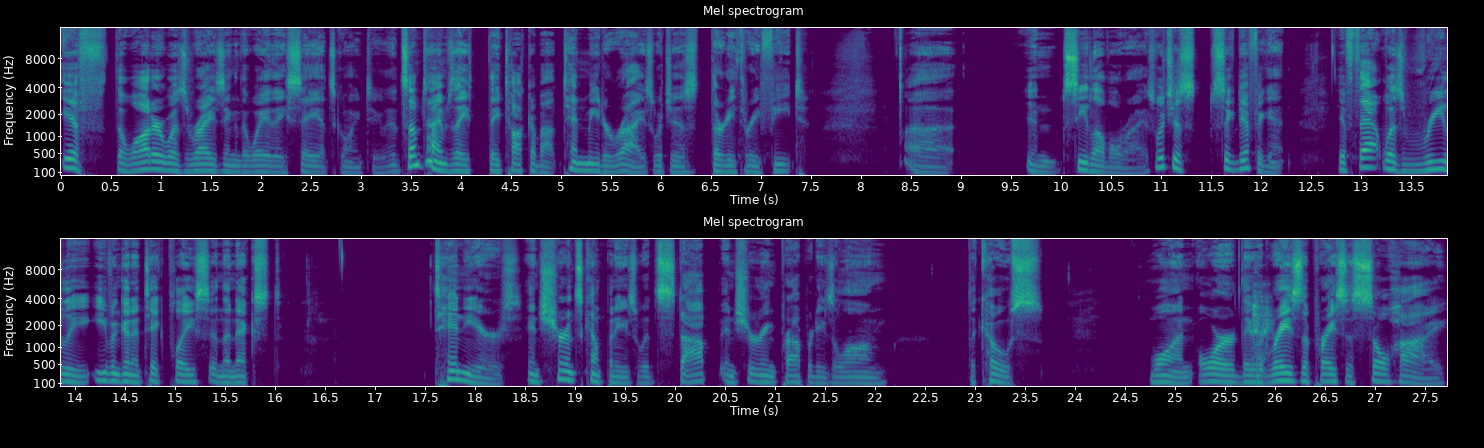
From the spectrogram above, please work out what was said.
if the water was rising the way they say it's going to, and sometimes they they talk about ten meter rise, which is thirty three feet uh, in sea level rise, which is significant. If that was really even going to take place in the next 10 years, insurance companies would stop insuring properties along the coasts, one, or they would raise the prices so high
